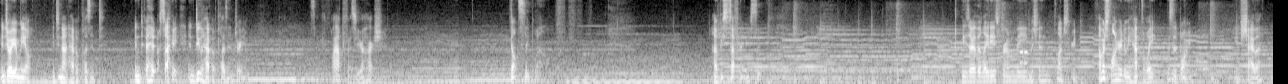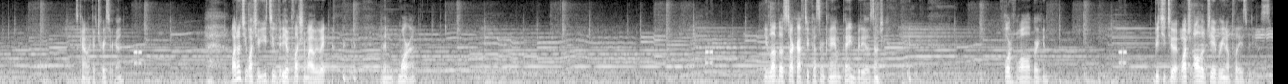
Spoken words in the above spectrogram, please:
Enjoy your meal and do not have a pleasant and uh, sorry, and do have a pleasant dream. It's like, wow, professor, you're harsh. Don't sleep well. I hope you suffer in your sleep. These are the ladies from the mission launch screen. How much longer do we have to wait? This is boring. You have Shyla. It's kind of like a tracer gun. Why don't you watch your YouTube video collection while we wait? and then Mora. You love those StarCraft 2 custom campaign videos, don't you? Fourth wall breaking. Beat you to it. Watch all of Jayborino Plays videos.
